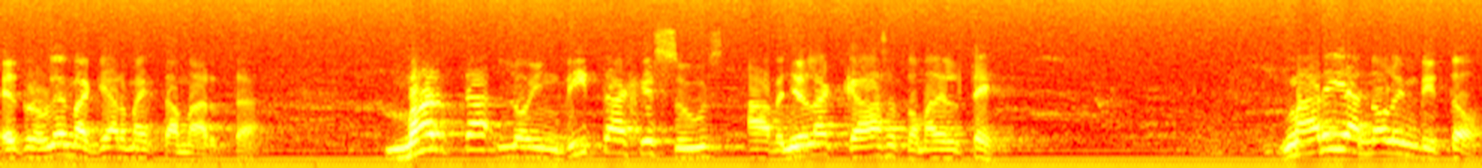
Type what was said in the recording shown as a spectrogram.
el problema que arma esta Marta. Marta lo invita a Jesús a venir a la casa a tomar el té. María no lo invitó.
